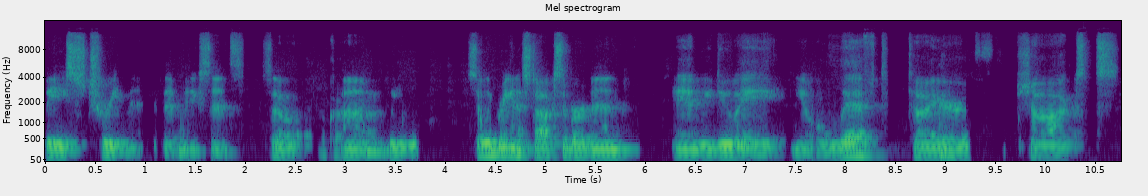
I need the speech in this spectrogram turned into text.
base treatment. If that makes sense. So okay. um, we so we bring in a stock suburban and we do a you know lift tires shocks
